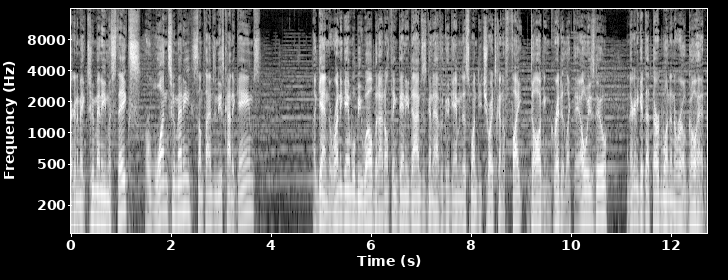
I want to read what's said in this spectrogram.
they're going to make too many mistakes or one too many sometimes in these kind of games. Again, the running game will be well, but I don't think Danny Dimes is going to have a good game in this one. Detroit's going to fight, dog, and grit it like they always do, and they're going to get that third one in a row. Go ahead.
